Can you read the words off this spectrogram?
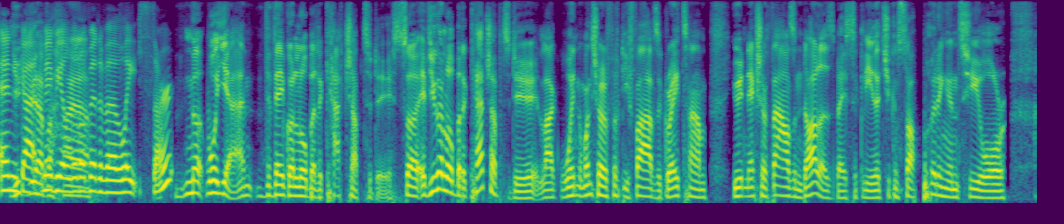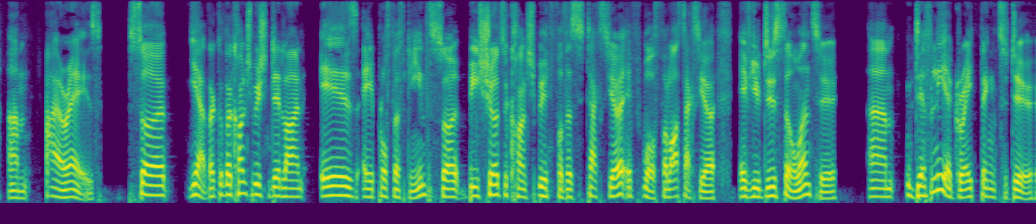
And You- you got have maybe a, little bit of a late start. No, well, yeah, and they've got a little bit of catch up to do. So if you got a little bit of catch up to do, like when once you're over 55 is a great time, you get an extra thousand dollars basically that you can start putting into your um, IRAs. So yeah, the, the contribution deadline is April 15th. So be sure to contribute for this tax year. If, well, for last tax year, if you do still want to, um, definitely a great thing to do.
